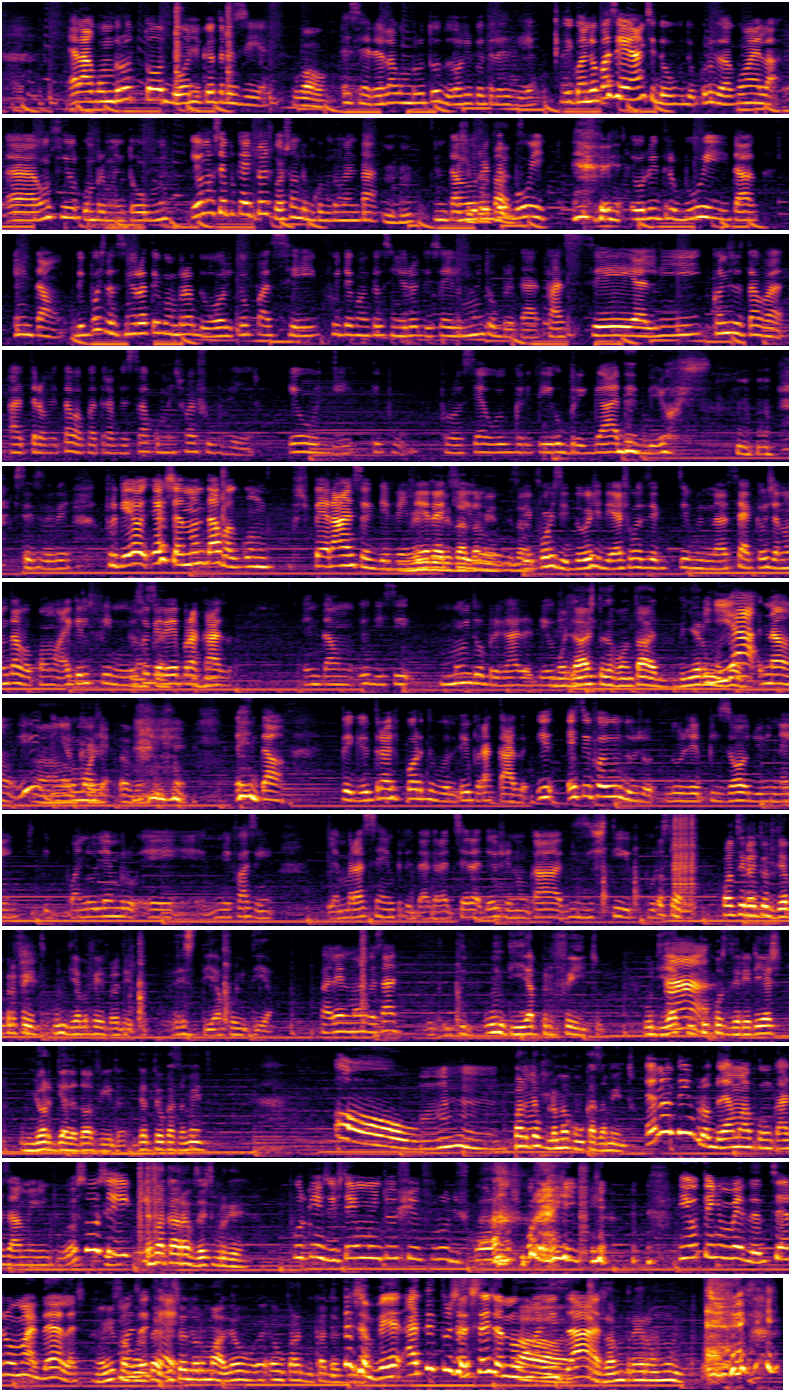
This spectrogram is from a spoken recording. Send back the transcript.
Ela comprou todo o óleo que eu trazia. Uau. É sério, ela comprou todo o óleo que eu trazia. E quando eu passei antes do, do cruzar com ela, eh, um senhor cumprimentou-me. Eu não sei porque as pessoas gostam de me cumprimentar. Uhum. Então Acho eu importante. retribuí. eu retribuí e tal. Então, depois da senhora ter comprado o óleo, eu passei, fui ter com aquele senhor, eu disse a ele muito obrigado. Passei ali, quando eu estava para atravessar, começou a chover. Eu olhei, tipo, pro céu, eu gritei obrigada Deus. Vocês vê? Porque eu, eu já não estava com esperança de vender, Vender, aquilo. exatamente, exato. Depois de dois dias consecutivos na seca, eu já não estava com aquele feeling, eu Na só queria ir para uhum. casa. Então eu disse muito obrigada Deus. Molhaste à vontade, dinheiro molhou. Yeah, não, Ih, Ah, dinheiro ok, molha. tá então, peguei o transporte e voltei para casa. E esse foi um dos, dos episódios, né? Que tipo, quando eu lembro, eh, me fazem lembrar sempre de agradecer a Deus e nunca desistir. Tá Porque certo. Qual seria o teu dia perfeito? Um dia perfeito para ti. Esse dia foi o dia. falei no meu aniversário. Um dia perfeito. O dia Ah. que tu considerarias o melhor dia da tua vida. Dia do teu casamento. Oh! uhum. Qual é o teu problema com o casamento? Eu não tenho problema com casamento. Eu só sei que. Essa cara fizeste por quê? Porque existem muitos chifrudos cornos por aí. E eu tenho medo de ser uma delas. Mas isso Mas é acontece, que- isso é normal, é o, é o cara de cada Estás a ver? Até tu já seja normalizar. Ah, já me traíram muito.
